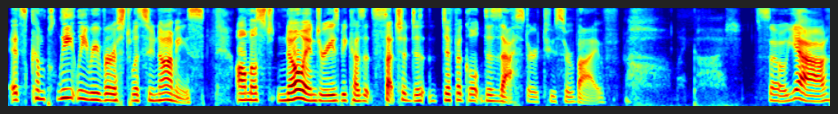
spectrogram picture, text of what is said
It's completely reversed with tsunamis. Almost no injuries because it's such a di- difficult disaster to survive. Oh my gosh. So yeah,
